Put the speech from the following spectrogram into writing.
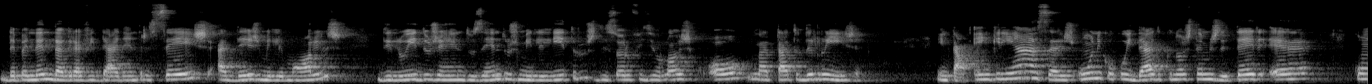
dependendo da gravidade, entre 6 a 10 milimoles diluídos em 200 ml de soro fisiológico ou latato de ringe. Então, em crianças, o único cuidado que nós temos de ter é com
